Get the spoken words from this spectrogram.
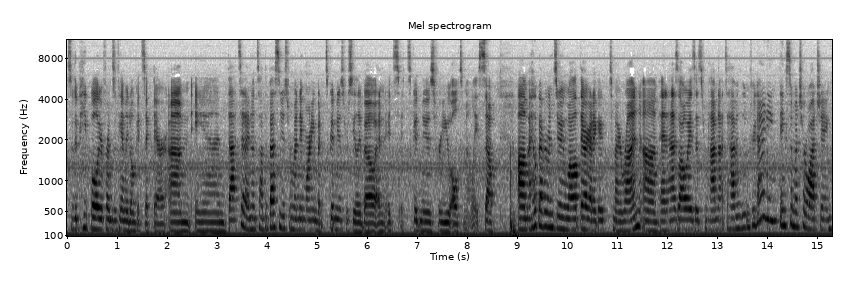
so the people, your friends and family, don't get sick there. Um, and that's it. I know it's not the best news for Monday morning, but it's good news for Bo, and it's it's good news for you ultimately. So um, I hope everyone's doing well out there. I gotta get to my run. Um, and as always, it's from have not to having gluten free dining. Thanks so much for watching.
